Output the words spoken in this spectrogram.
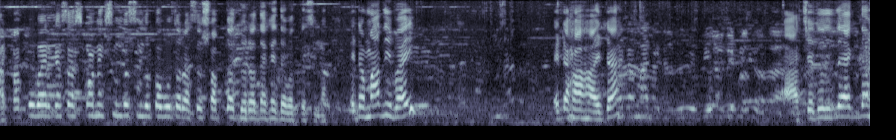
আর পাপ্পু ভাইয়ের কাছে আজকে অনেক সুন্দর সুন্দর কবুতর আছে সপ্তাহ ধরে দেখাইতে পারতেছি না। এটা মাদি ভাই? এটা, হা হা, এটা? আচ্ছা এটা তো একদম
